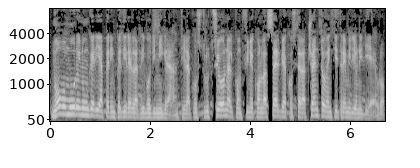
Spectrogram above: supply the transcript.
Nuovo muro in Ungheria per impedire l'arrivo di migranti. La costruzione al confine con la Serbia costerà 123 milioni di euro.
